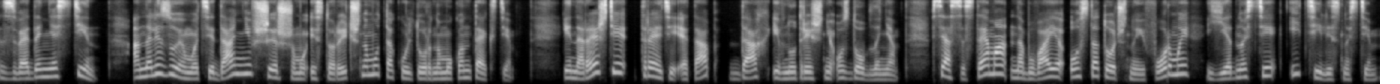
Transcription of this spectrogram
зведення стін. Аналізуємо ці дані в ширшому історичному та культурному контексті. І нарешті третій етап дах і внутрішнє оздоблення. Вся система набуває остаточної форми, єдності і цілісності.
